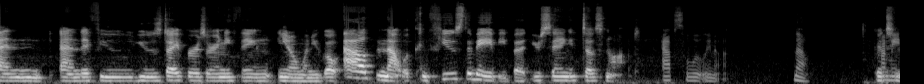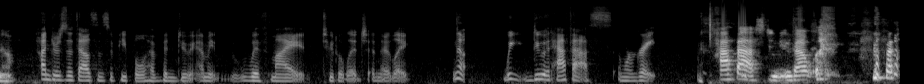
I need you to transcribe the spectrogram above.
and and if you use diapers or anything you know when you go out then that would confuse the baby but you're saying it does not. Absolutely not. No. Good I to mean, know. hundreds of thousands of people have been doing i mean with my tutelage and they're like no we do it half-ass and we're great half-assed and that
